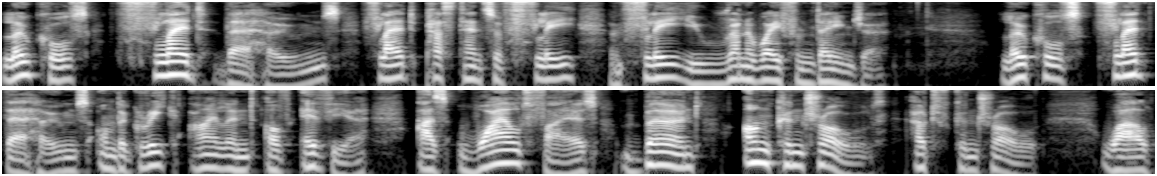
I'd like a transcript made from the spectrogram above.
Locals fled their homes, fled past tense of flee, and flee you run away from danger. Locals fled their homes on the Greek island of Evia as wildfires burned uncontrolled, out of control, while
